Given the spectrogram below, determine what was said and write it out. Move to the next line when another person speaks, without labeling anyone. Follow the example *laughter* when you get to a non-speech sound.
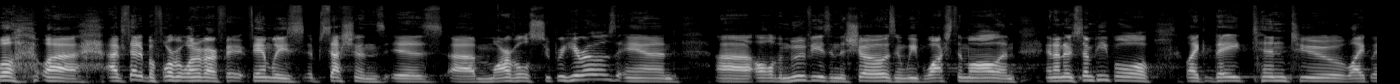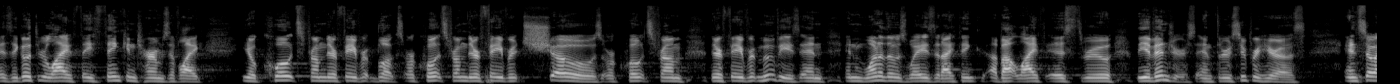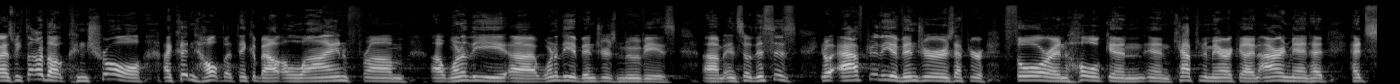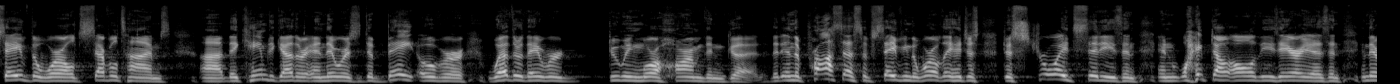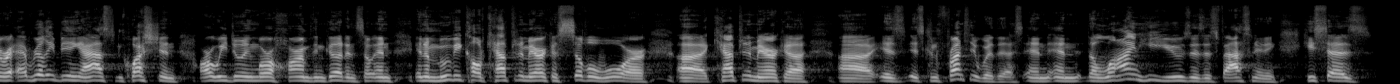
Well, uh, I've said it before, but one of our fa- family's obsessions is uh, Marvel superheroes and uh, all the movies and the shows, and we've watched them all. And, and I know some people, like, they tend to, like, as they go through life, they think in terms of, like, you know, quotes from their favorite books or quotes from their favorite shows or quotes from their favorite movies. And, and one of those ways that I think about life is through the Avengers and through superheroes. And so, as we thought about control, I couldn't help but think about a line from uh, one of the uh, one of the Avengers movies. Um, and so, this is you know after the Avengers, after Thor and Hulk and, and Captain America and Iron Man had had saved the world several times, uh, they came together and there was debate over whether they were doing more harm than good. That in the process of saving the world, they had just destroyed cities and, and *laughs* wiped out all of these areas. And, and they were really being asked and questioned, are we doing more harm than good? And so in, in a movie called Captain America Civil War, uh, Captain America uh, is, is confronted with this. And, and the line he uses is fascinating. He says,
